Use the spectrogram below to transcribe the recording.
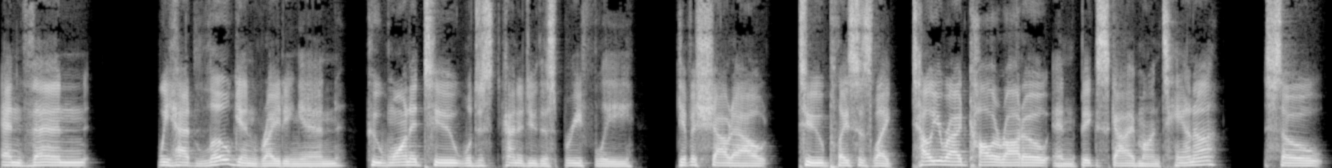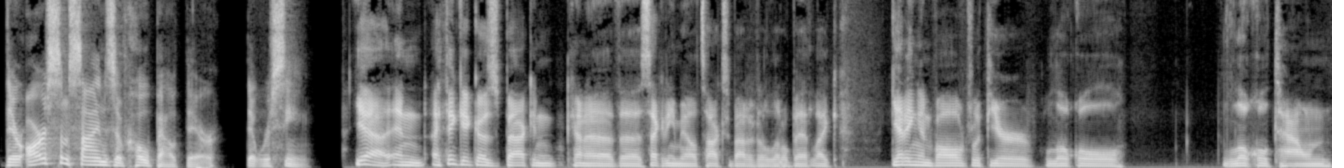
And then we had Logan writing in who wanted to, we'll just kind of do this briefly, give a shout out to places like Telluride, Colorado, and Big Sky, Montana. So there are some signs of hope out there that we're seeing. Yeah, and I think it goes back and kind of the second email talks about it a little bit, like getting involved with your local local town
